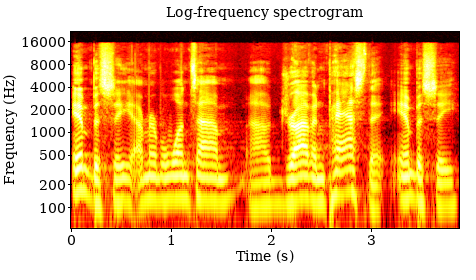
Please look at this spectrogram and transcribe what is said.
embassy, I remember one time uh, driving past the embassy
